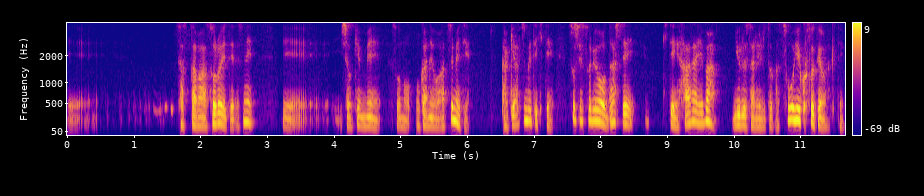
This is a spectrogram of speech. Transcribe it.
えー、札束揃えてですね、えー、一生懸命そのお金を集めてかき集めてきてそしてそれを出してきて払えば許されるとかそういうことではなくて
